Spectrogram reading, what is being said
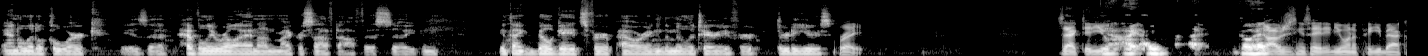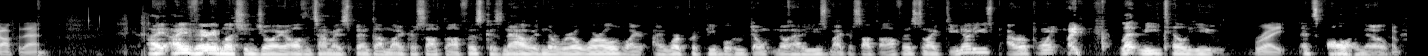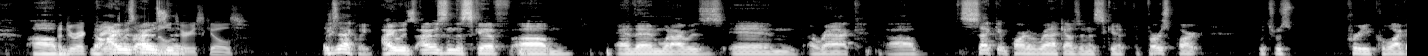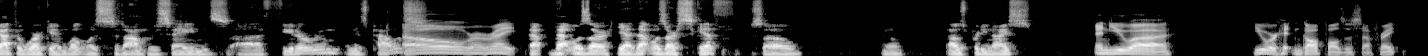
analytical work is uh, heavily reliant on Microsoft Office. So you can you can thank Bill Gates for powering the military for thirty years. Right. Zach, did you? Yeah, I, I, Go ahead. No, I was just gonna say, did you want to piggyback off of that? I, I very much enjoy all the time I spent on Microsoft Office because now in the real world, like I work with people who don't know how to use Microsoft Office. And like, do you know how to use PowerPoint? Like, let me tell you. Right. That's all I know. Um, a direct. No, I was. I was military in, skills. Exactly. I was. I was in the SCIF, um, and then when I was in Iraq, uh, second part of Iraq, I was in a SCIF. The first part, which was pretty cool. I got to work in what was Saddam Hussein's uh, theater room in his palace. Oh, right. That that was our yeah that was our SCIF. So, you know, that was pretty nice. And you uh, you were hitting golf balls and stuff, right?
